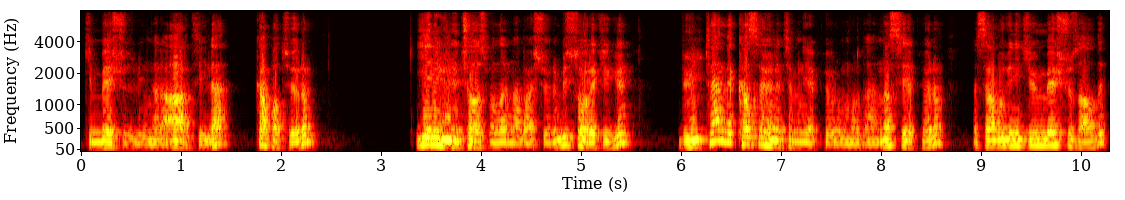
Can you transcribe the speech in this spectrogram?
2500 bin lira artıyla kapatıyorum. Yeni günün çalışmalarına başlıyorum. Bir sonraki gün bülten ve kasa yönetimini yapıyorum burada. Nasıl yapıyorum? Mesela bugün 2500 aldık.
